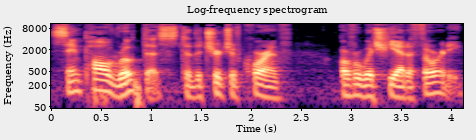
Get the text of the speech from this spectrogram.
St. Paul wrote this to the Church of Corinth, over which he had authority.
